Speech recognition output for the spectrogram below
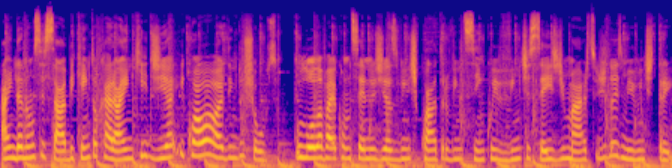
Ainda não se sabe quem tocará em que dia e qual a ordem dos shows. O Lola vai acontecer nos dias 24, 25 e 26 de março de 2023.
